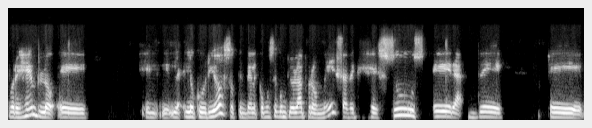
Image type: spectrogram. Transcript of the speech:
por ejemplo, lo curioso de cómo se cumplió la promesa de que Jesús era de eh,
